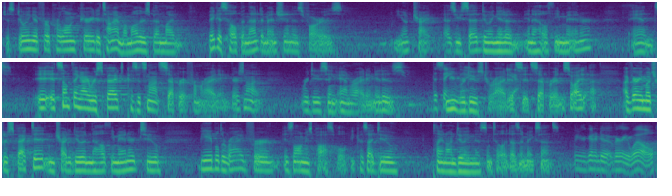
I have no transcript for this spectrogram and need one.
just doing it for a prolonged period of time. My mother's been my biggest help in that dimension as far as, you know, try, as you said, doing it a, in a healthy manner. And it, it's something I respect because it's not separate from riding. There's not reducing and riding. It is The same you thing. reduce to ride. It's, Yeah. it's separate. And so I, I, I very much respect it and try to do it in a healthy manner to be able to ride for as long as possible because I do plan on doing this until it doesn't make sense. Well, You're going to do it very well.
